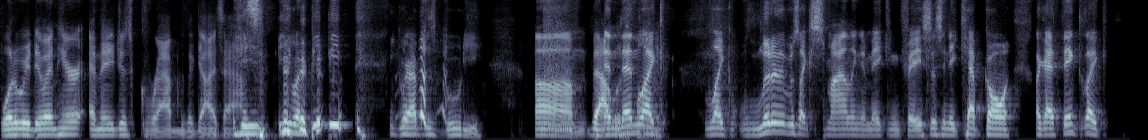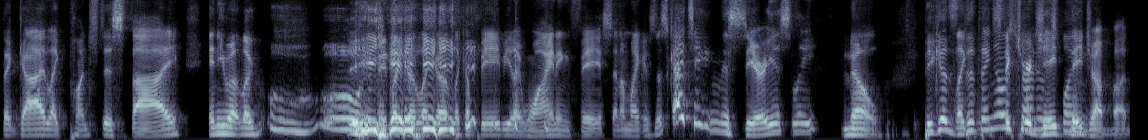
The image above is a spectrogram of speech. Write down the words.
what are we doing here and then he just grabbed the guy's ass He he went beep beep. He grabbed his booty. Um, That and was then funny. like like literally was like smiling and making faces, and he kept going. Like I think like the guy like punched his thigh, and he went like oh, oh made like a like a like a baby like whining face, and I'm like, is this guy taking this seriously? no because Like the thing i was to your trying to J- explain day job, bud.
